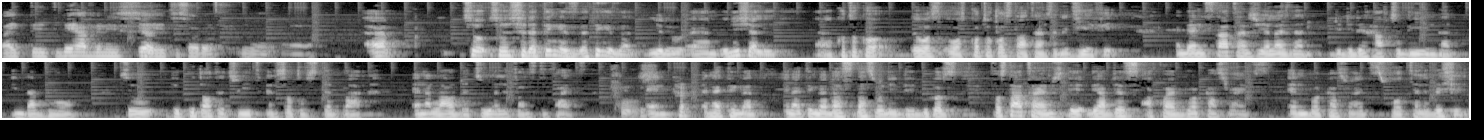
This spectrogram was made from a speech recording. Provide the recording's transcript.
Like, they, do they have any say to sort of you know? Uh, Um, so, so, so the thing is, the thing is that you know, um, initially, uh, Kotoko, it was it was Kotoko Star Times and the GFA, and then Star Times realized that they didn't have to be in that in that brawl, so they put out a tweet and sort of stepped back and allowed the two elephants to fight Fools. and and I think that and I think that that's that's what they did because for Star Times they, they have just acquired broadcast rights and broadcast rights for television.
